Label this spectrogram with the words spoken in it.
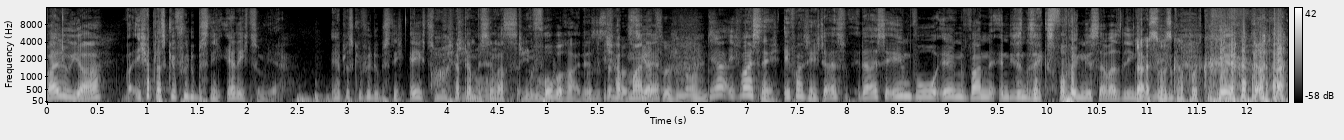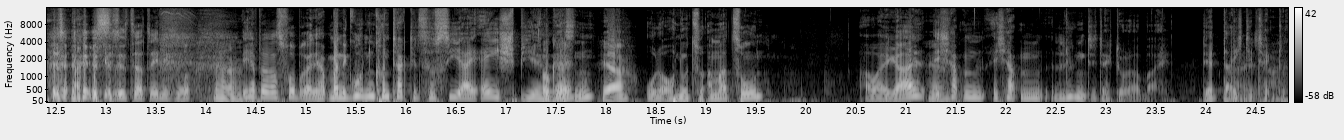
Weil du ja, ich habe das Gefühl, du bist nicht ehrlich zu mir. Ich habe das Gefühl, du bist nicht ehrlich zu mir. Ach, ich habe da ein bisschen was Timo, vorbereitet. was ich habe meine zwischen uns? Ja, ich weiß nicht. Ich weiß nicht. Da ist, da ist irgendwo irgendwann in diesen sechs Folgen ist da was liegen. Da ist was kaputt gegangen. ja, ist, ist, ist tatsächlich so. Ja. Ich habe da was vorbereitet. Ich habe meine guten Kontakte zur CIA spielen Okay, lassen. ja. Oder auch nur zu Amazon. Aber egal. Ja. Ich habe einen ich hab einen Lügendetektor dabei. Der Deichdetektor.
